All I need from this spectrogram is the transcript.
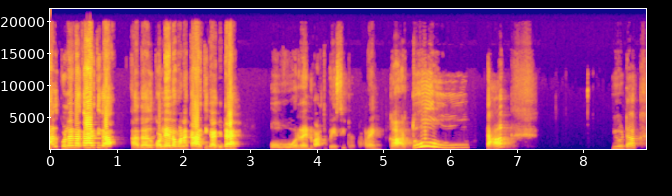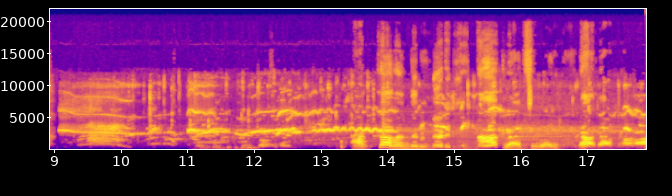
அதுக்குள்ள நான் கார்த்திகா அதாவது கொல்லையில போன கார்த்திகா கிட்ட ஒவ்வொரு ஒரு ரெண்டு வார்த்தை பேசிட்டு வந்துடுறேன். Karthu talk you talk. அக்கா வந்து நின்னாடி என்ன கிளாஸ் வருவாங்க அதான் அதான் ம், ஆ,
